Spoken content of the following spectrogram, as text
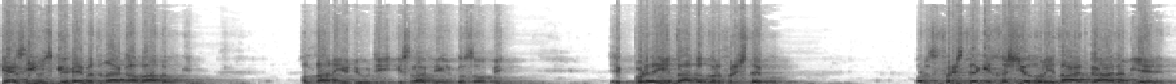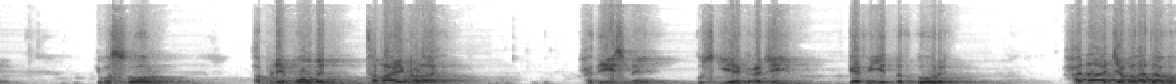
کیسی اس کی حیبت ناک آباد ہوگی۔ اللہ نے یہ ڈیوٹی اسرافیل کو سونپی۔ ایک بڑے ہی طاقتور فرشتے کو۔ اور اس فرشتے کی خشیت اور اطاعت کا عالم یہ ہے کہ وہ سور اپنے منہ میں تھمائے کھڑا ہے۔ حدیث میں اس کی ایک عجیب کیفیت مذکور ہے۔ حنا جب حد ہو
